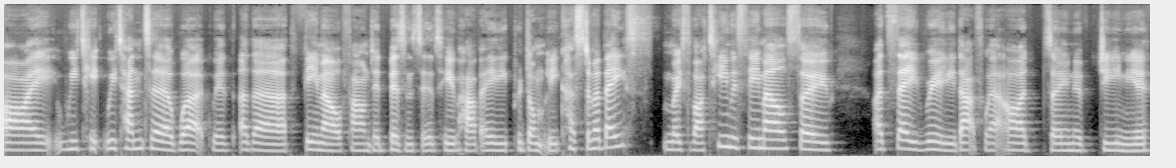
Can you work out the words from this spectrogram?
i we we tend to work with other female founded businesses who have a predominantly customer base most of our team is female so i'd say really that's where our zone of genius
